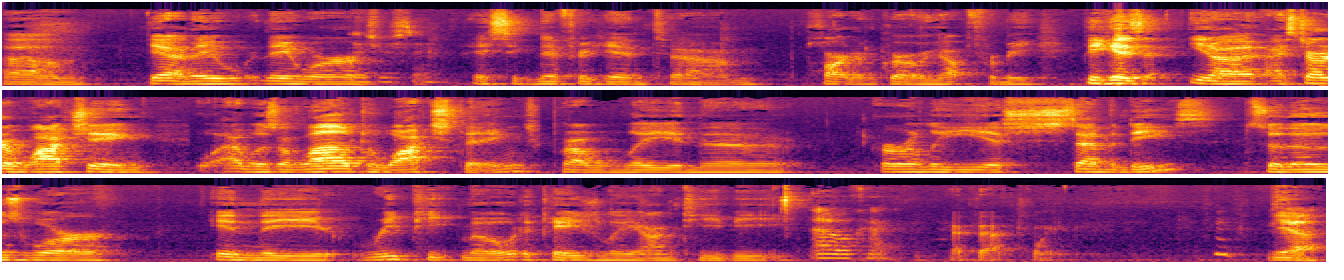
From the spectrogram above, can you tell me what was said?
Um, yeah, they they were Interesting. a significant um, part of growing up for me because you know I started watching. I was allowed to watch things probably in the early-ish seventies, so those were in the repeat mode occasionally on TV Oh, okay. at that point. Yeah.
